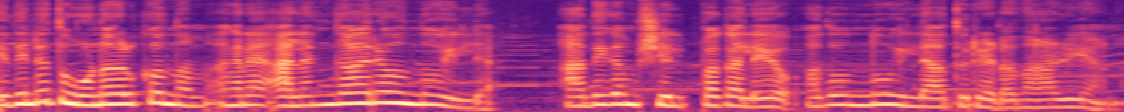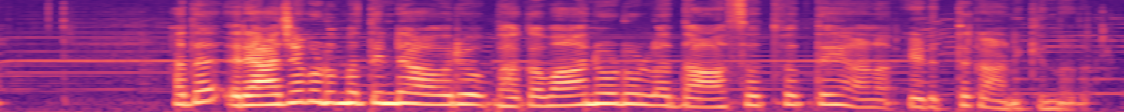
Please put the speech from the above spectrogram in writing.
ഇതിന്റെ തൂണുകൾക്കൊന്നും അങ്ങനെ അലങ്കാരമൊന്നുമില്ല അധികം ശില്പകലയോ അതൊന്നും ഇല്ലാത്തൊരു ഇടനാഴിയാണ്. അത് രാജകുടുംബത്തിന്റെ ആ ഒരു ഭഗവാനോടുള്ള ദാസത്വത്തെയാണ് എടുത്തു കാണിക്കുന്നത്.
